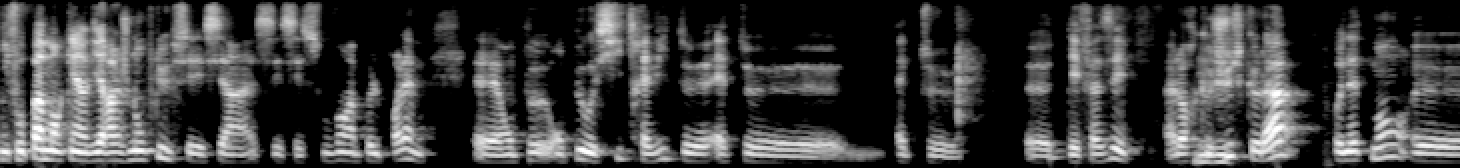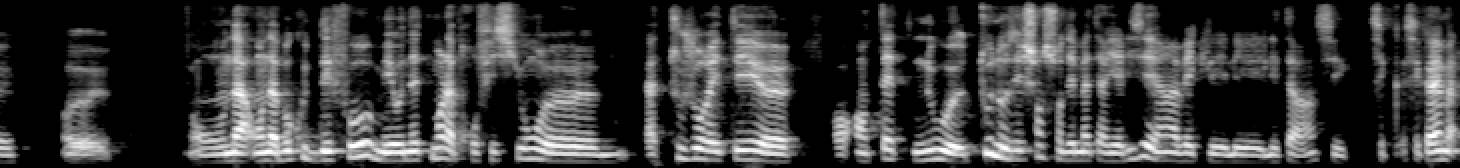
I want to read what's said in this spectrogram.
il faut pas manquer un virage non plus. C'est souvent un peu le problème. Euh, on peut on peut aussi très vite euh, être euh, être euh, déphasé. Alors que mm-hmm. jusque là, honnêtement, on a on a beaucoup de défauts, mais honnêtement, la profession a toujours été en, tête. Nous, tous nos échanges sont dématérialisés hein, avec l'État. Les, hein. C'est quand même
